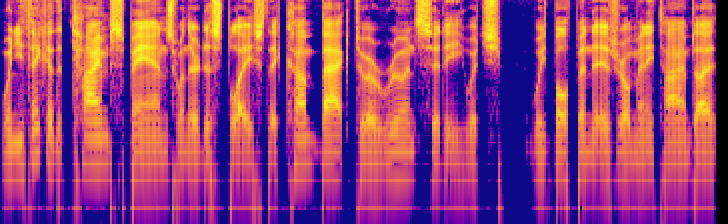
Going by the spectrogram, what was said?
When you think of the time spans when they're displaced, they come back to a ruined city, which we've both been to Israel many times. I,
